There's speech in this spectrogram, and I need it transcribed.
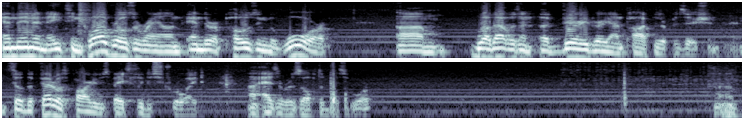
And then in 1812 rolls around and they're opposing the war. Um, well, that was an, a very, very unpopular position. And so the Federalist Party was basically destroyed uh, as a result of this war. Um,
